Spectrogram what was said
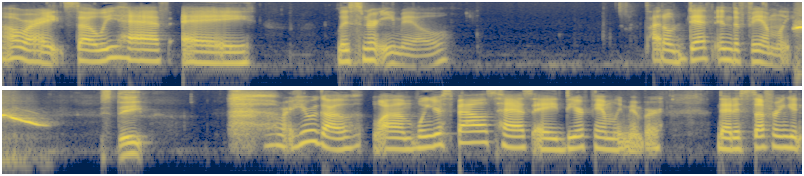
All right. So we have a listener email titled Death in the Family. It's deep. All right, here we go. Um, when your spouse has a dear family member that is suffering an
